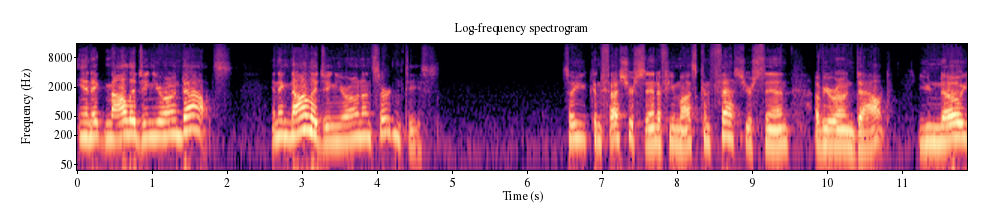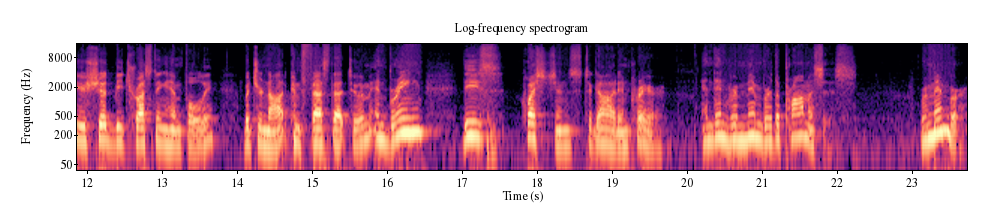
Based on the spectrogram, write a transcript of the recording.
in acknowledging your own doubts, in acknowledging your own uncertainties. So you confess your sin if you must. Confess your sin of your own doubt. You know you should be trusting him fully, but you're not. Confess that to him and bring these questions to God in prayer. And then remember the promises. Remember.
